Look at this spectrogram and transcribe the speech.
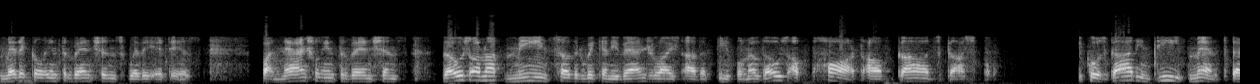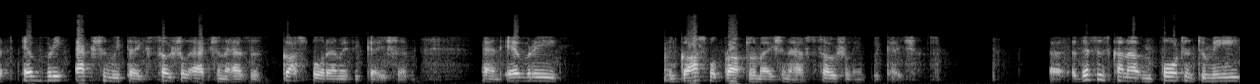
medical interventions, whether it is financial interventions, those are not means so that we can evangelize other people. No, those are part of God's gospel because God indeed meant that every action we take, social action, has a gospel ramification, and every gospel proclamation has social implications. Uh, this is kind of important to me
